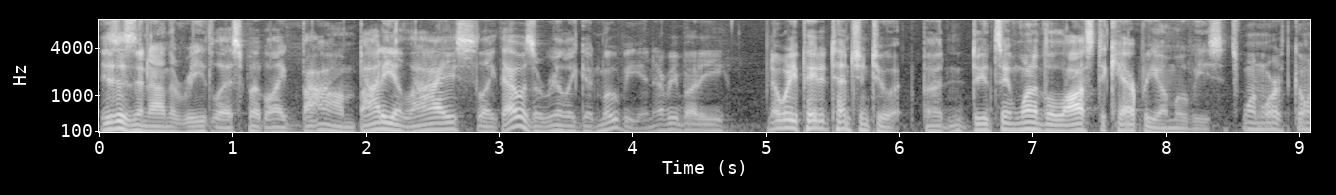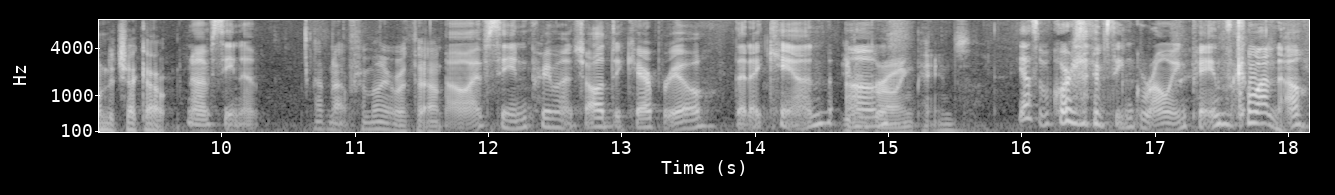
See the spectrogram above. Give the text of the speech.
this isn't on the read list, but like Bo- um, Body of Lies, like that was a really good movie, and everybody nobody paid attention to it. But it's in one of the Lost DiCaprio movies. It's one worth going to check out. no, I've seen it. I'm not familiar with that. Oh, I've seen pretty much all DiCaprio that I can. Even Um, Growing Pains. Yes, of course I've seen Growing Pains. Come on now.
